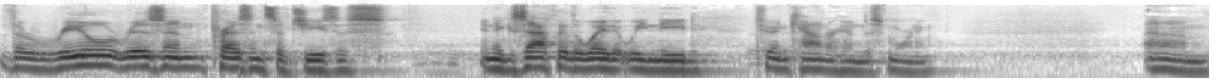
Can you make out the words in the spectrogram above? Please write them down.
the real risen presence of Jesus in exactly the way that we need to encounter him this morning. Um,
